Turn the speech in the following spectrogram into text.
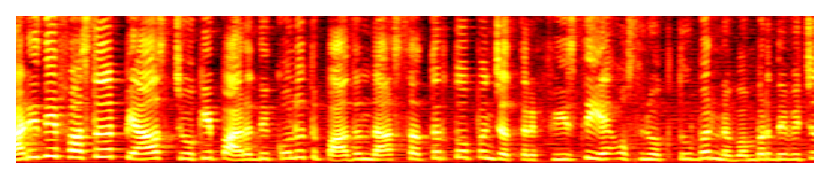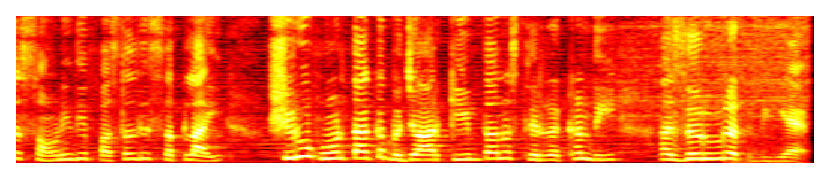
ਹਾੜੀ ਦੀ ਫਸਲ ਪਿਆਜ਼ ਜੋ ਕਿ ਭਾਰਤ ਦੇ ਕੁੱਲ ਉਤਪਾਦਨ ਦਾ 70 ਤੋਂ 75% ਹੈ, ਉਸ ਨੂੰ ਅਕਤੂਬਰ ਨਵੰਬਰ ਦੇ ਵਿੱਚ ਸਾਉਣੀ ਦੀ ਫਸਲ ਦੀ ਸਪਲਾਈ ਸ਼ੁਰੂ ਹੋਣ ਤੱਕ ਬਾਜ਼ਾਰ ਕੀਮਤਾਂ ਨੂੰ ਸਥਿਰ ਰੱਖਣ ਦੀ ਜ਼ਰੂਰਤ ਵੀ ਹੈ।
